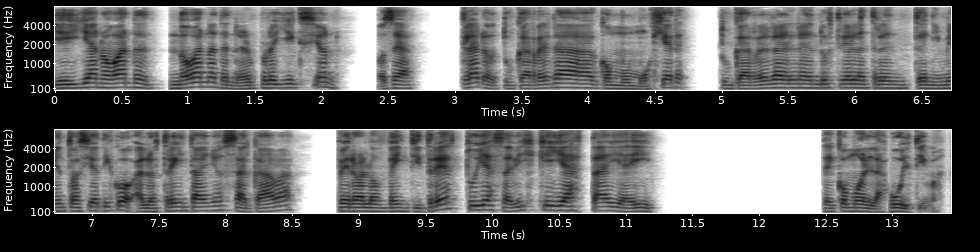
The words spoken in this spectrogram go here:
Y ahí ya no van a, no van a tener proyección. O sea, claro, tu carrera como mujer, tu carrera en la industria del entretenimiento asiático a los 30 años se acaba. Pero a los 23 tú ya sabís que ya está ahí como en las últimas.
